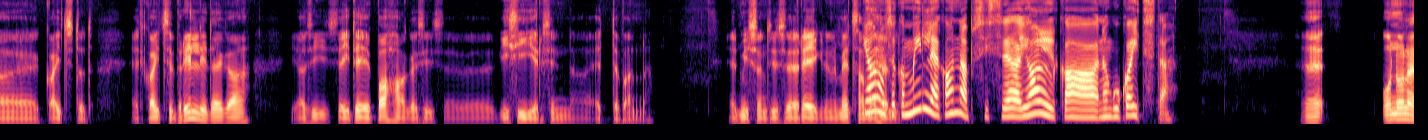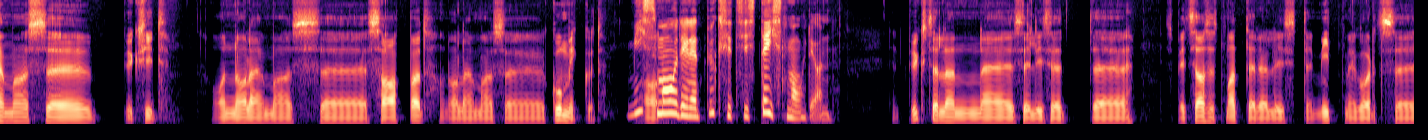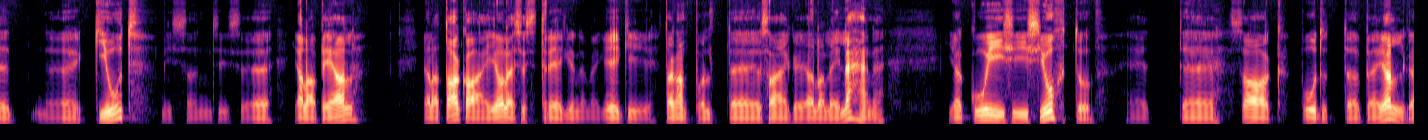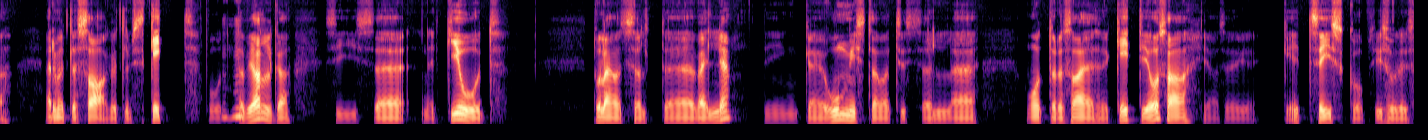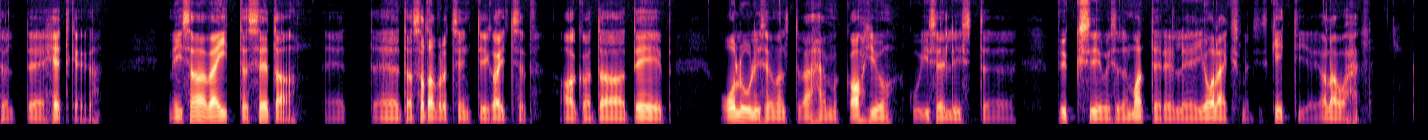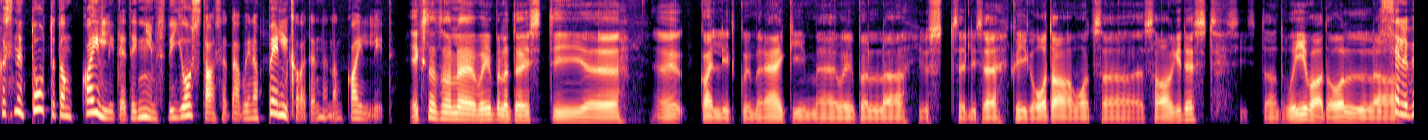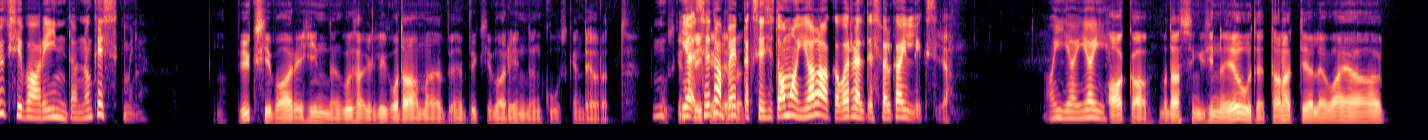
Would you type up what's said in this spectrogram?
kaitstud. et kaitseprillidega ja siis ei tee paha ka siis visiir sinna ette panna et mis on siis reeglina metsamehel. Jaanus, aga millega annab siis seda jalga nagu kaitsta? Äh, on olemas äh, püksid, on olemas äh, saapad, on olemas kummikud. mismoodi need püksid siis teistmoodi on? Need pükstel on sellised spetsiaalsest materjalist mitmekordsed kiud, mis on siis jala peal, jala taga ei ole, sest reeglina me keegi tagantpoolt saega jalale ei lähene, ja kui siis juhtub, et saag puudutab jalga, ärme ütle saag, ütleme siis kett puudutab mm -hmm. jalga, siis äh, need kiud tulevad sealt äh, välja ning äh, ummistavad siis selle mootorsae keti osa ja see kett seiskub sisuliselt hetkega. me ei saa väita seda, et ta sada protsenti kaitseb, aga ta teeb olulisemalt vähem kahju, kui sellist püksi või seda materjali ei oleks meil siis keti ja jala vahel kas need tooted on kallid, et inimesed ei osta seda või nad pelgavad, et nad on kallid? eks nad ole võib-olla tõesti äh, äh, kallid, kui me räägime võib-olla just sellise kõige odavama otsa saagidest, siis nad võivad olla mis selle püksipaari hind on, no keskmine? noh, püksipaari hind on kusagil, kõige odavama püksipaari hind on kuuskümmend eurot. Ja seda peetakse siis oma jalaga võrreldes veel kalliks? jah. oi, oi, oi. aga ma tahtsingi sinna jõuda, et alati ei ole vaja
